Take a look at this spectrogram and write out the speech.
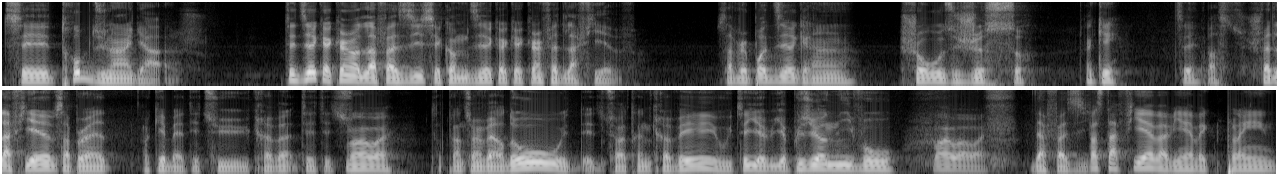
C'est trouble du langage. Tu sais, dire que quelqu'un a de l'aphasie, c'est comme dire que quelqu'un fait de la fièvre. Ça veut pas dire grand chose, juste ça. Ok. Tu sais, parce que je fais de la fièvre, ça peut être OK, ben t'es-tu crevant, t'es- t'es-tu Ouais, ouais. Ça te prend-tu un verre d'eau? ou Tu es en train de crever? Ou, tu sais, il y a- il y, a plusieurs niveaux Ouais, ouais, ouais. d'aphasie. Parce que ta fièvre, elle vient avec plein. de-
